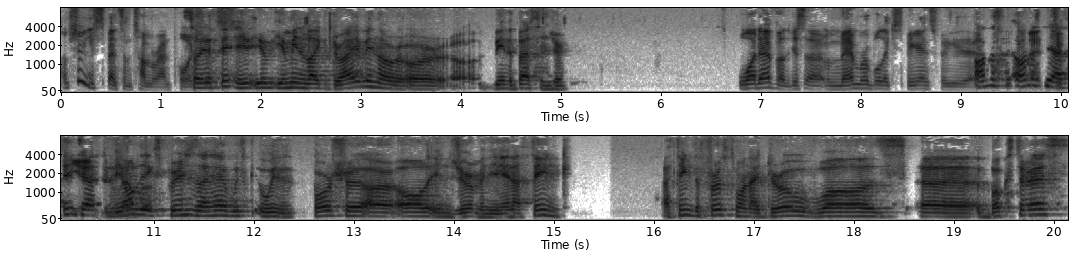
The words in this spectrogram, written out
I'm sure you spent some time around Porsche. So you think you you mean like driving or or uh, being a passenger? whatever, just a memorable experience for you. There. Honestly, honestly, I think the uh, the only experiences I have with with Porsche are all in Germany, and I think I think the first one I drove was uh, a Boxster S.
